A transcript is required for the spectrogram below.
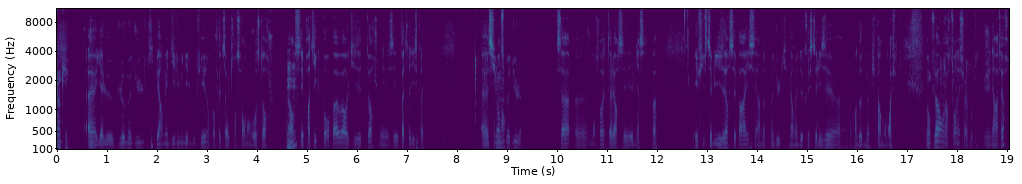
Ok. Euh, Il y a le glow module qui permet d'illuminer le bouclier, donc en fait ça le transforme en grosse torche. Alors Mhm. c'est pratique pour pas avoir utilisé de torche, mais c'est pas très discret. Euh, silence module, ça je vous montrerai tout à l'heure, c'est bien sympa. Et fil stabilizer, c'est pareil, c'est un autre module qui permet de cristalliser en d'autres blocs. Enfin bon, bref. Donc là, on va retourner sur le bouclier générateur.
